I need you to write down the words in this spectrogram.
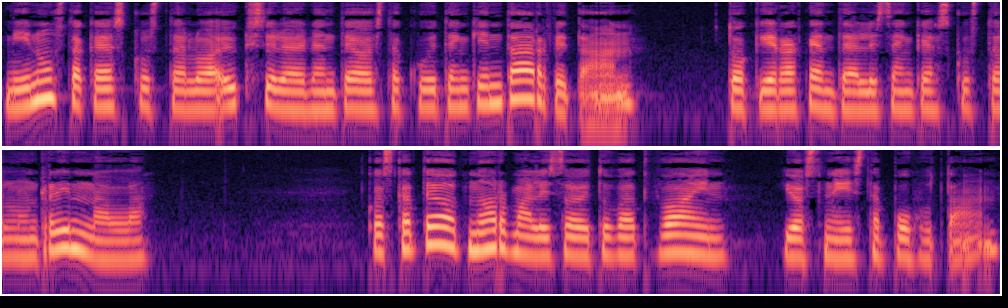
Minusta keskustelua yksilöiden teoista kuitenkin tarvitaan, toki rakenteellisen keskustelun rinnalla, koska teot normalisoituvat vain, jos niistä puhutaan.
